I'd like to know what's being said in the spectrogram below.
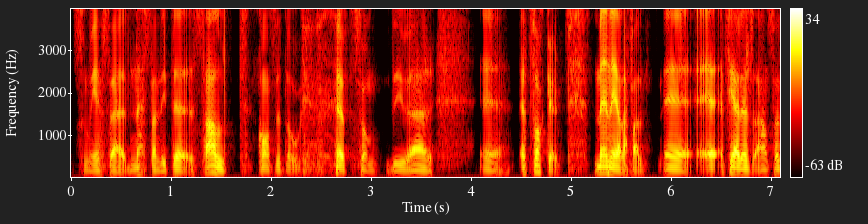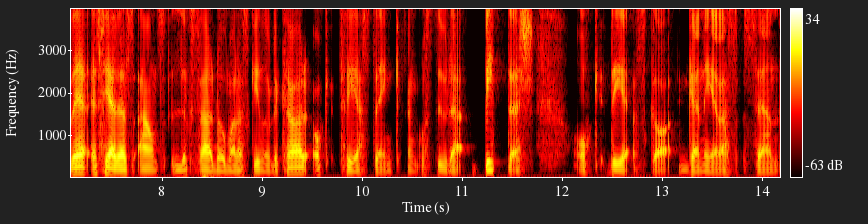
som är så här, nästan lite salt, konstigt nog, eftersom det ju är ett socker. Men i alla fall, eh, fjärdedels ounce av det, ett fjärdedels ounce Luxardo Maraschino likör och tre stänk Angostura Bitters och det ska garneras sen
